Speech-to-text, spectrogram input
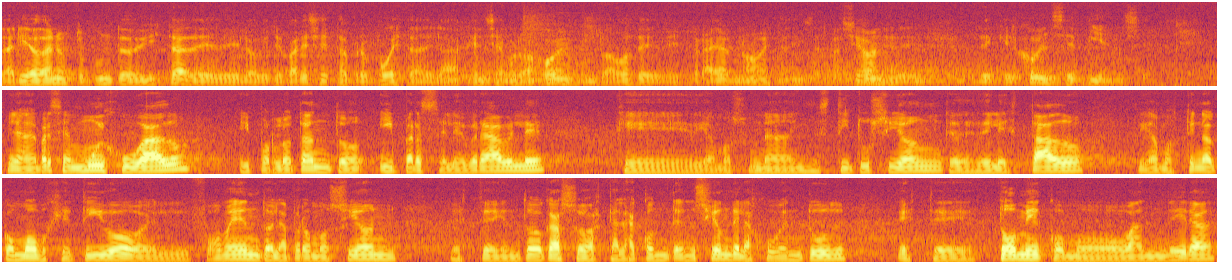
Darío, danos tu punto de vista de, lo que te parece esta propuesta de la Agencia Córdoba Joven junto a vos de, traer ¿no? estas disertaciones, de, que el joven se piense. Mira, me parece muy jugado y por lo tanto hiper celebrable que digamos, una institución que desde el Estado digamos, tenga como objetivo el fomento, la promoción, este, en todo caso hasta la contención de la juventud, este, tome como bandera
